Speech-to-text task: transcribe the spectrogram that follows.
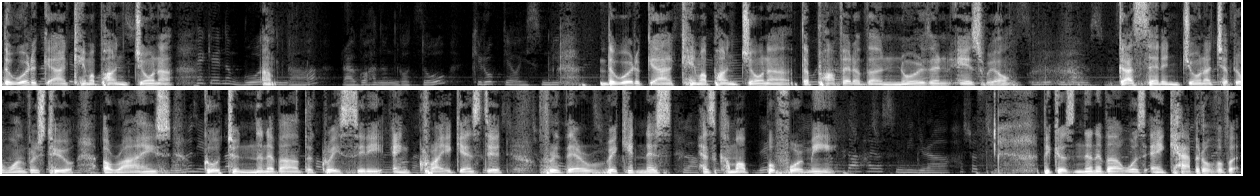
The word of God came upon Jonah. Um, the word of God came upon Jonah, the prophet of the northern Israel. God said in Jonah chapter 1 verse 2, Arise, go to Nineveh, the great city, and cry against it, for their wickedness has come up before me. Because Nineveh was a capital of a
